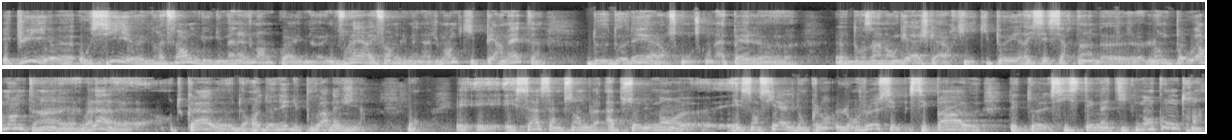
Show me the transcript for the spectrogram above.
et puis euh, aussi euh, une réforme du, management, quoi, une, vraie réforme du management qui permette de donner alors ce qu'on appelle euh, dans un langage qui peut hérisser certains de l'empowerment, hein, voilà, en tout cas de redonner du pouvoir d'agir. Et, ça, ça me semble absolument essentiel. Donc l'enjeu, c'est pas d'être systématiquement contre,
